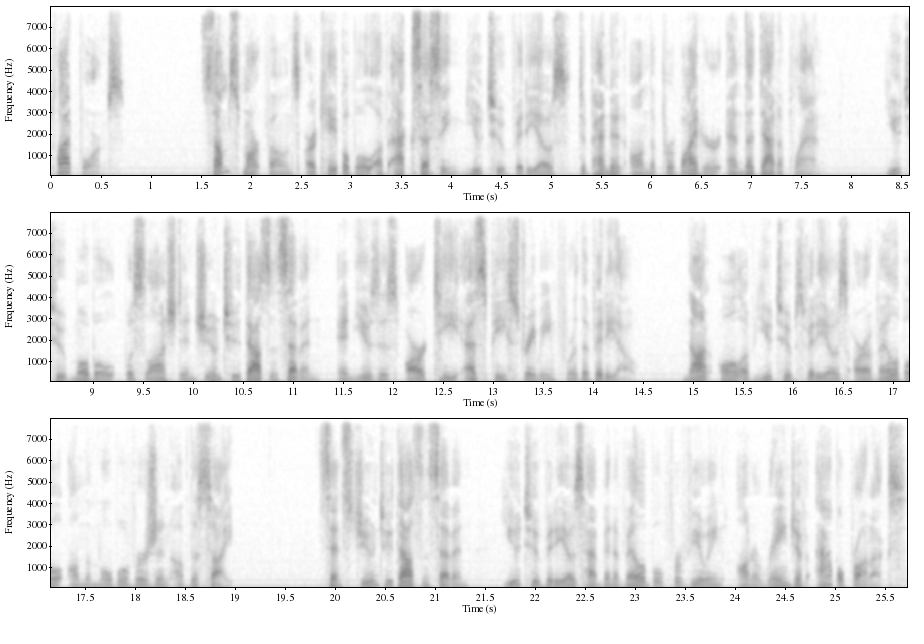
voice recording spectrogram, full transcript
Platforms Some smartphones are capable of accessing YouTube videos dependent on the provider and the data plan. YouTube Mobile was launched in June 2007 and uses RTSP streaming for the video. Not all of YouTube's videos are available on the mobile version of the site. Since June 2007, YouTube videos have been available for viewing on a range of Apple products.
